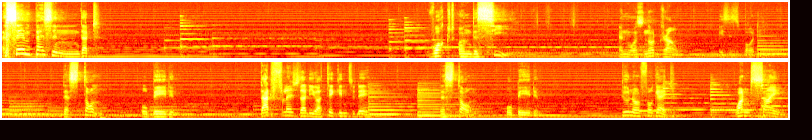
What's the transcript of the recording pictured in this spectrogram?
The same person that walked on the sea and was not drowned is his body. The storm obeyed him. That flesh that you are taking today, the storm obeyed him. Do not forget one sign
